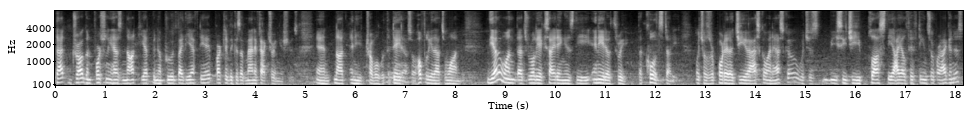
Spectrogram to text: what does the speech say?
That drug, unfortunately, has not yet been approved by the FDA, partly because of manufacturing issues and not any trouble with the data. So hopefully that's one. The other one that's really exciting is the N803, the COLD study, which was reported at GU ASCO and ASCO, which is BCG plus the IL 15 superagonist.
